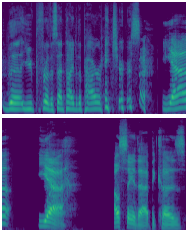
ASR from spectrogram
the you prefer the Sentai to the Power Rangers. Yeah, yeah. I'll say that because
